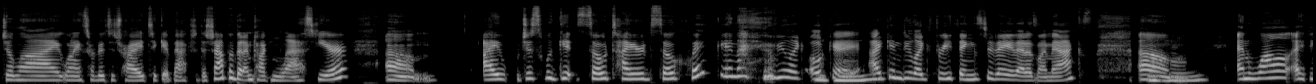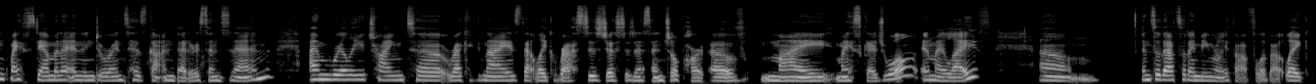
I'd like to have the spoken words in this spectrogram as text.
July, when I started to try to get back to the shop a bit, I'm talking last year. Um, I just would get so tired so quick, and I would be like, okay, Mhm. I can do like three things today. That is my max. Um, Mhm. And while I think my stamina and endurance has gotten better since then, I'm really trying to recognize that like rest is just an essential part of my my schedule and my life. Um and so that's what I'm being really thoughtful about. Like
